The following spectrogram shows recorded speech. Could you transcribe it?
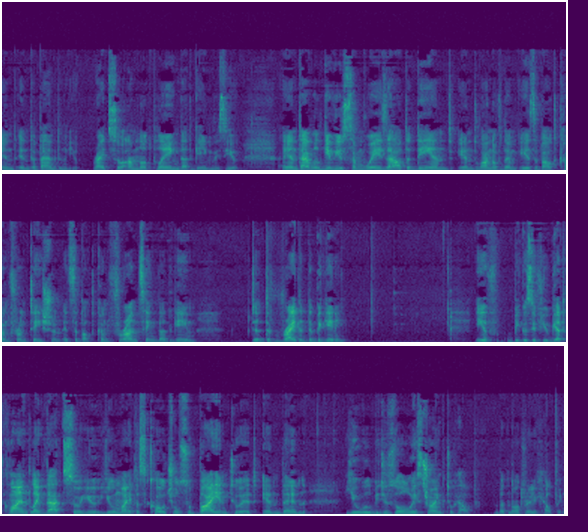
and, and abandon you right? So i'm not playing that game with you. And i will give you some ways out at the end and one of them is about confrontation. It's about confronting that game right at the beginning if because if you get client like that so you you might as coach also buy into it and then you will be just always trying to help but not really helping.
